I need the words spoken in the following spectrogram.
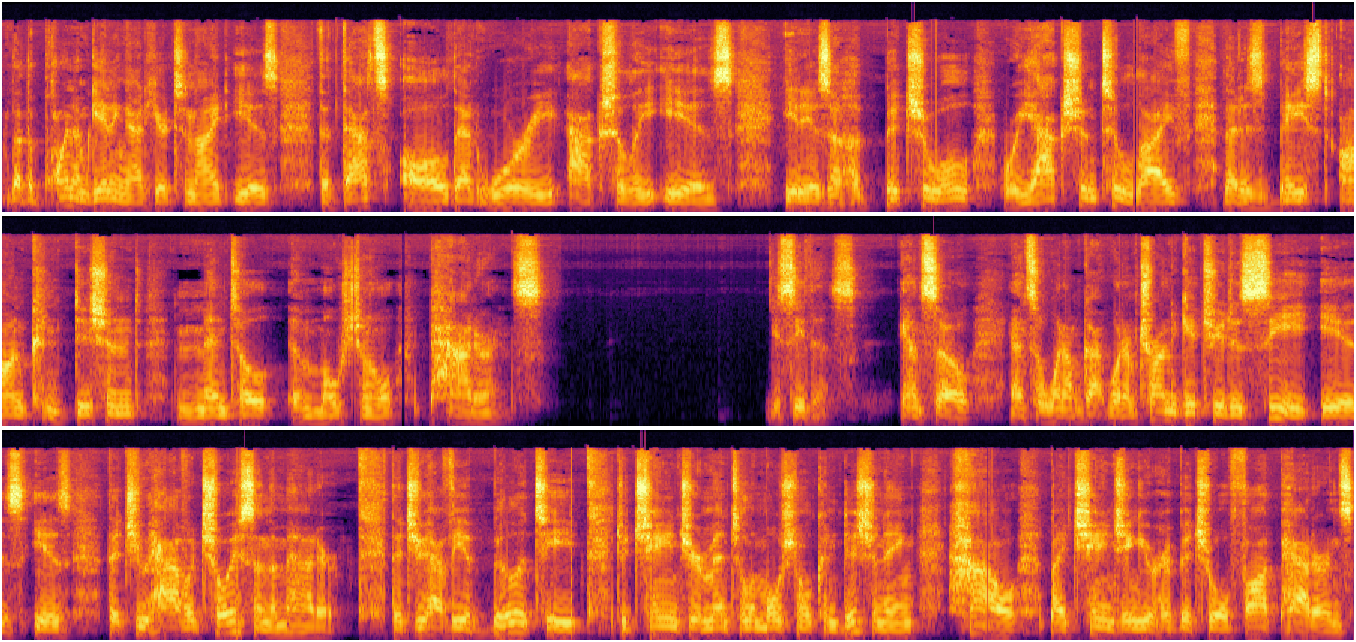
But the point I'm getting at here tonight is that that's all that worry actually is. It is a habitual reaction to life that is based on conditioned mental emotional patterns. You see this? And so, and so what I'm got, what I'm trying to get you to see is, is that you have a choice in the matter, that you have the ability to change your mental emotional conditioning. How? By changing your habitual thought patterns,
